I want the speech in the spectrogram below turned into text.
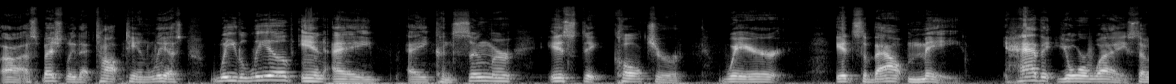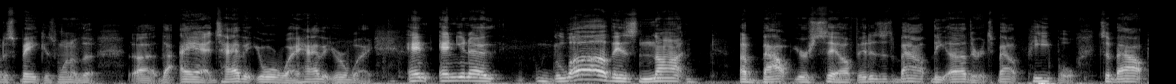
uh, especially that top 10 list, we live in a, a consumeristic culture where it's about me. Have it your way, so to speak, is one of the uh, the ads. Have it your way. Have it your way. And and you know, love is not about yourself. It is about the other. It's about people. It's about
